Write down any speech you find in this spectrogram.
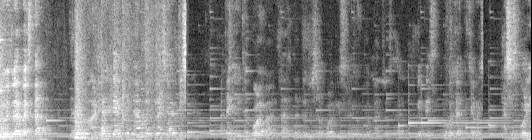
न्यूजवर बसतात. आणि त्यांना दिस- आता इथं पोळा बांधता दुसरं पोळा तिसरं चौथं पाचवं मी ते मोहर जातीच्या भाषेत अशीच पोळी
